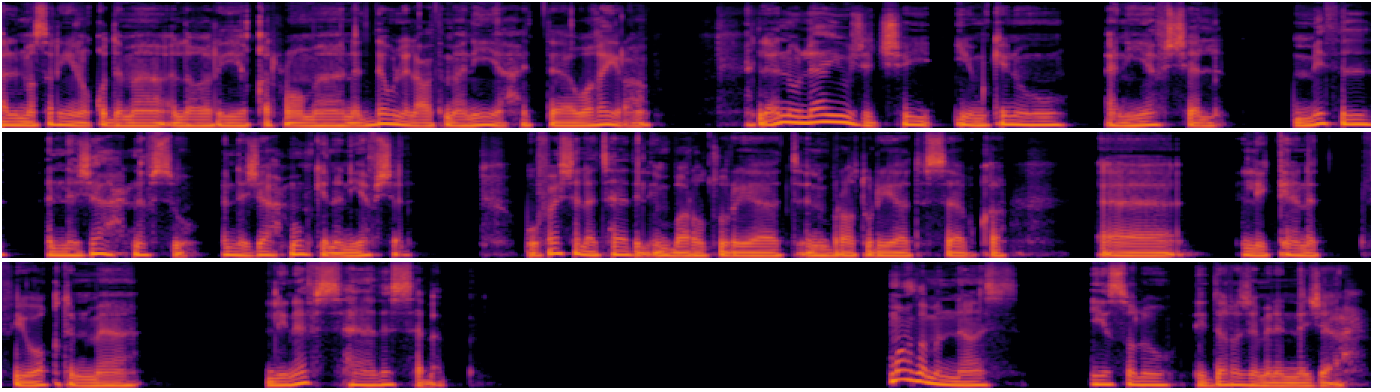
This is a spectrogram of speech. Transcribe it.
المصريين القدماء الإغريق الرومان الدولة العثمانية حتى وغيرها. لأنه لا يوجد شيء يمكنه أن يفشل مثل النجاح نفسه. النجاح ممكن أن يفشل. وفشلت هذه الإمبراطوريات الإمبراطوريات السابقة آه اللي كانت في وقت ما لنفس هذا السبب. معظم الناس يصلوا لدرجة من النجاح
